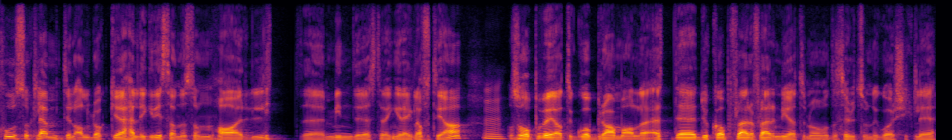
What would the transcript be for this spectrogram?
kos og klem til alle dere heldiggrisene som har litt eh, mindre strenge regler for tida. Mm. Og så håper vi at det går bra med alle. Et- Det dukker opp flere og flere nyheter nå og det ser ut som det går skikkelig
